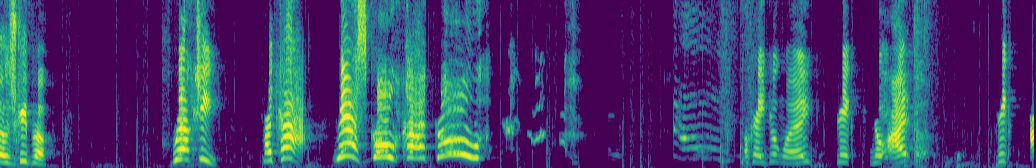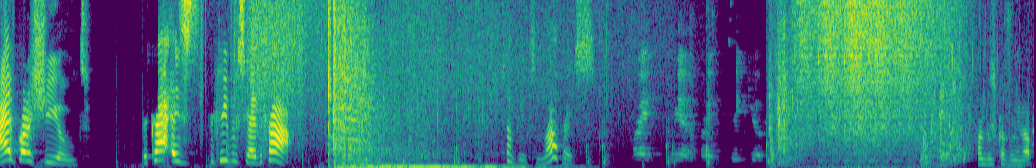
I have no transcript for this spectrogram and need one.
Oh there's a creeper! We actually! My cat! Yes, go, cat, go! okay, don't worry. Nick, no, I. Nick, I've got a shield. The cat is. The creeper scared the cat. I'm doing some lapis. Right, yeah, right, take your. I'm just covering it up.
